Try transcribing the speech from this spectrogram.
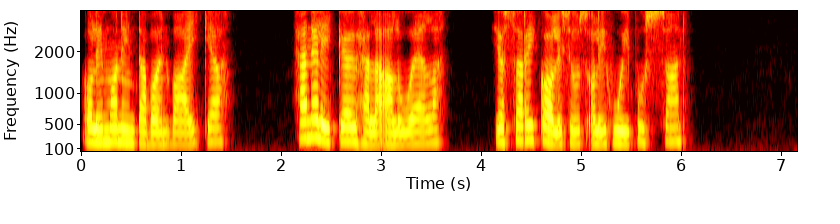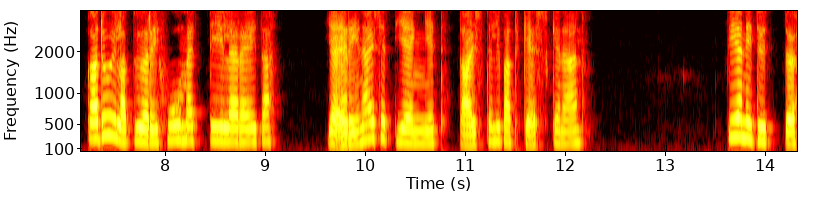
oli monin tavoin vaikea. Hän eli köyhällä alueella, jossa rikollisuus oli huipussaan. Kaduilla pyöri huumetiilereitä ja erinäiset jengit taistelivat keskenään. Pieni tyttö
